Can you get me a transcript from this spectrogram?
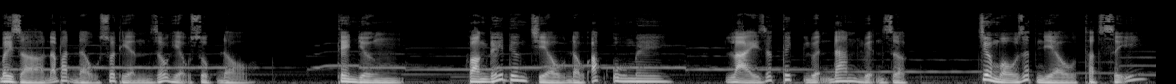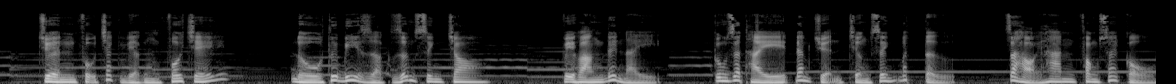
bây giờ đã bắt đầu xuất hiện dấu hiệu sụp đổ. Thế nhưng, Hoàng đế đương triều đầu óc u mê, lại rất thích luyện đan luyện dược, chưa mộ rất nhiều thuật sĩ, truyền phụ trách việc phối chế, đủ thứ bí dược dưỡng sinh cho. Vị hoàng đế này cũng rất hay đem chuyện trường sinh bất tử ra hỏi han phong xoay cổ.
